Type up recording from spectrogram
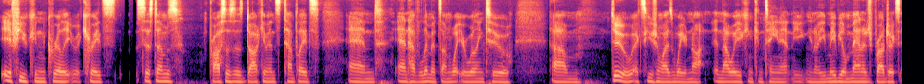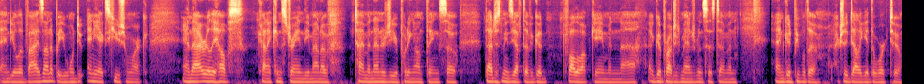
If you can create create systems processes documents templates and and have limits on what you're willing to um, do execution wise and what you're not. And that way you can contain it. You, you know, you maybe you'll manage projects and you'll advise on it, but you won't do any execution work. And that really helps kind of constrain the amount of time and energy you're putting on things. So that just means you have to have a good follow up game and uh, a good project management system and, and good people to actually delegate the work to.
